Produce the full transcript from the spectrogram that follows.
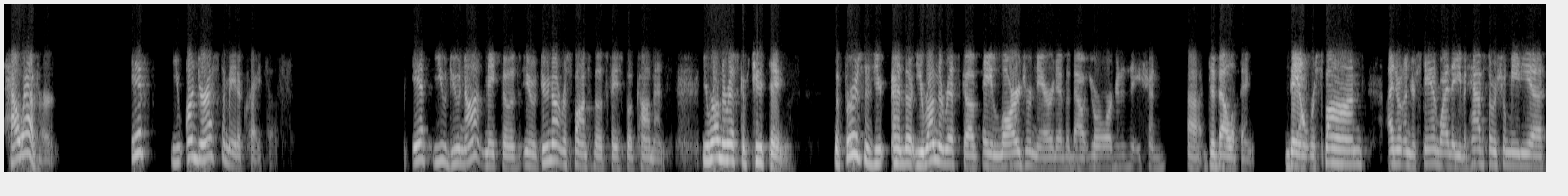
However, if you underestimate a crisis, if you do not make those, you know, do not respond to those Facebook comments, you run the risk of two things. The first is you, and the, you run the risk of a larger narrative about your organization uh, developing. They don't respond. I don't understand why they even have social media.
